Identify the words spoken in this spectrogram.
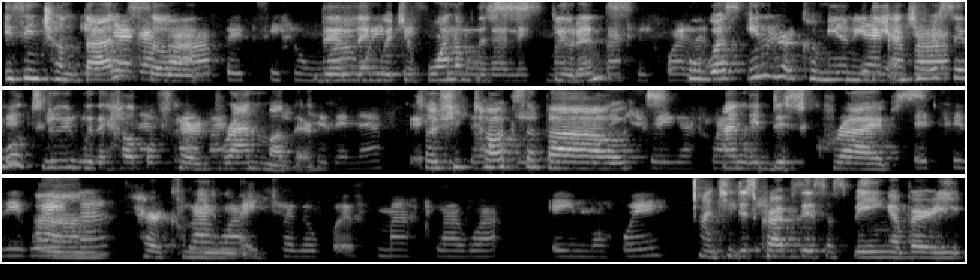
is in Chontal, so the language of one of the students who was in her community and she was able to do it with the help of her grandmother. So she talks about and it describes um, her community. And she describes this as being a very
